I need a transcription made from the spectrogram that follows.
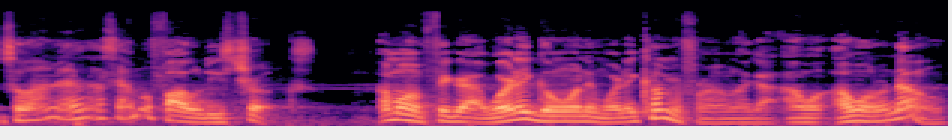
so I, I said, I'm gonna follow these trucks. I'm gonna figure out where they going and where they coming from. Like I, I, want, I want to know.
